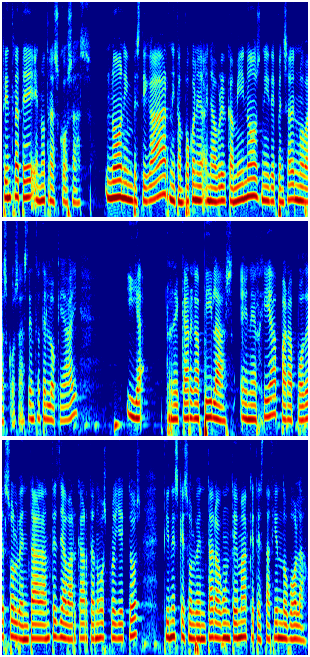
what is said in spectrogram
Céntrate en otras cosas. No en investigar, ni tampoco en, en abrir caminos, ni de pensar en nuevas cosas. Céntrate en lo que hay y recarga pilas, energía para poder solventar antes de abarcarte a nuevos proyectos, tienes que solventar algún tema que te está haciendo bola.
